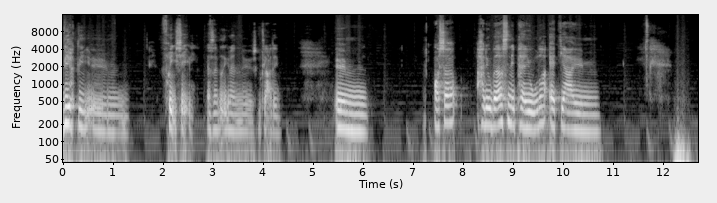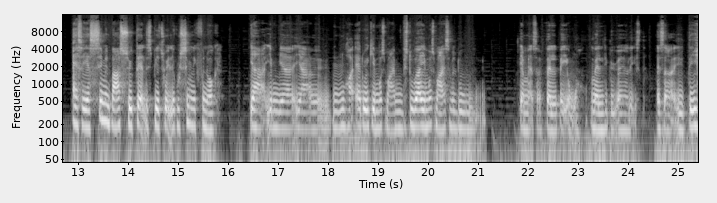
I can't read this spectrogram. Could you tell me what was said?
virkelig øh, fri sjæl. Altså, jeg ved ikke, hvordan jeg øh, skal klare det. Øh, og så har det jo været sådan i perioder, at jeg... Øh, altså, jeg simpelthen bare søgte alt det spirituelle. Jeg kunne simpelthen ikke få nok. Jeg, jamen, jeg, jeg, øh, nu har, er du ikke hjemme hos mig, men hvis du var hjemme hos mig, så ville du jamen, altså, falde bagover med alle de bøger, jeg har læst. Altså, det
